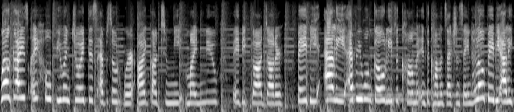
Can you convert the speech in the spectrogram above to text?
Well, guys, I hope you enjoyed this episode where I got to meet my new baby goddaughter, baby Ali. Everyone go leave the comment in the comment section saying hello, baby Ali,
